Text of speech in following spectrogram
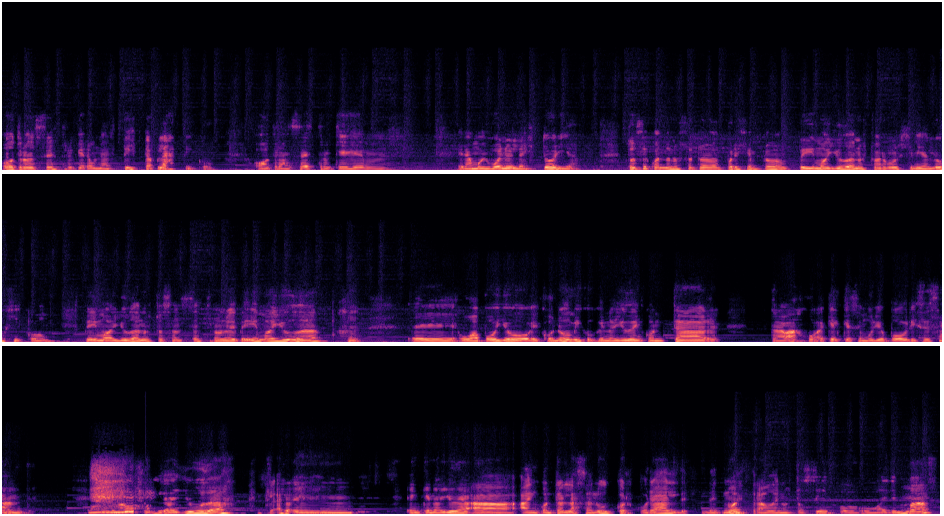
otro ancestro que era un artista plástico, otro ancestro que mm, era muy bueno en la historia. Entonces cuando nosotros, por ejemplo, pedimos ayuda a nuestro árbol genealógico, pedimos ayuda a nuestros ancestros, no le pedimos ayuda eh, o apoyo económico que nos ayude a encontrar trabajo a aquel que se murió pobre y cesante. Le vamos a pedir ayuda, claro, en, que nos ayude a, encontrar la salud corporal de, nuestra o de nuestros hijos o alguien más,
